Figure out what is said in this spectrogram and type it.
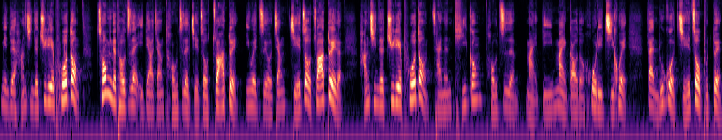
面对行情的剧烈波动，聪明的投资人一定要将投资的节奏抓对，因为只有将节奏抓对了，行情的剧烈波动才能提供投资人买低卖高的获利机会。但如果节奏不对，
